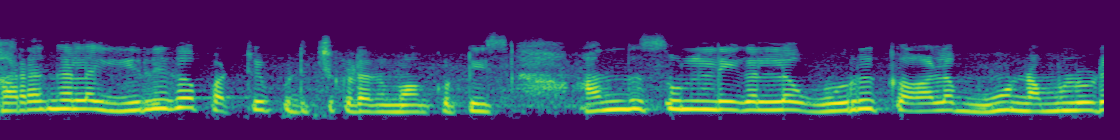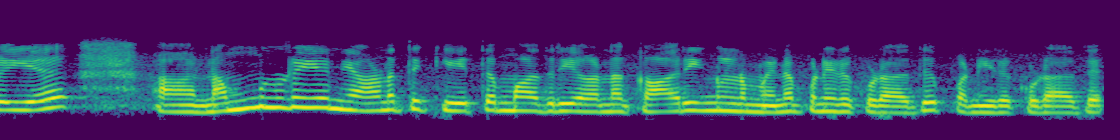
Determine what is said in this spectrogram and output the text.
கரங்களை இறுக பற்றி பிடிச்சுக்கிடணுமா குட்டீஸ்? அந்த சூழ்நிலைகளில் ஒரு காலமும் நம்மளுடைய நம்மளுடைய ஞானத்துக்கு ஏற்ற மாதிரியான காரியங்கள் நம்ம என்ன பண்ணிடக்கூடாது? பண்ணிடக்கூடாது.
